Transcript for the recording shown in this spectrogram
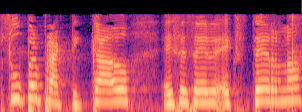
súper practicado ese ser externo,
